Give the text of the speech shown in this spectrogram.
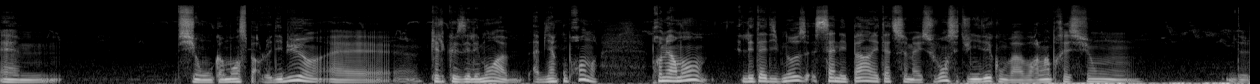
euh, si on commence par le début, hein, euh, quelques éléments à, bien comprendre. Premièrement, l'état d'hypnose, ça n'est pas un état de sommeil. Souvent, c'est une idée qu'on va avoir l'impression de,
